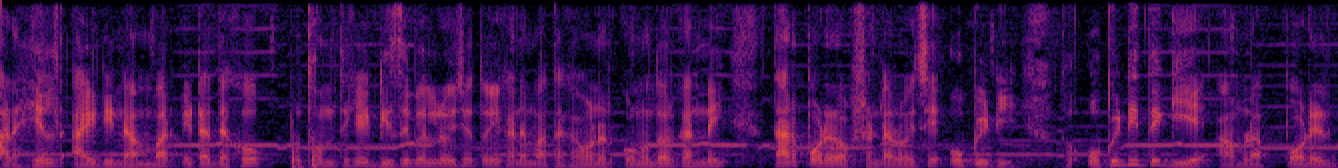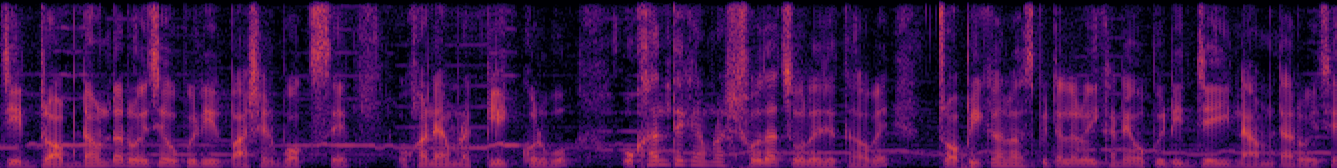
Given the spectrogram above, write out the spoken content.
আর হেলথ আইডি নাম্বার এটা দেখো প্রথম থেকেই ডিসেবল রয়েছে, তো এখানে মাথা খাওয়ানোর কোনো দরকার নেই। তারপরের অপশানটা রয়েছে ওপিডি তো ওপিডিতে গিয়ে আমরা পরের যে ড্রপ ডাউনটা রয়েছে ওপিডির পাশের বক্সে ওখানে আমরা ক্লিক করব। ওখান থেকে আমরা সোজা চলে যেতে হবে। ট্রপিক্যাল হসপিটালের ওইখানে ওপিডির যেই নামটা রয়েছে,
